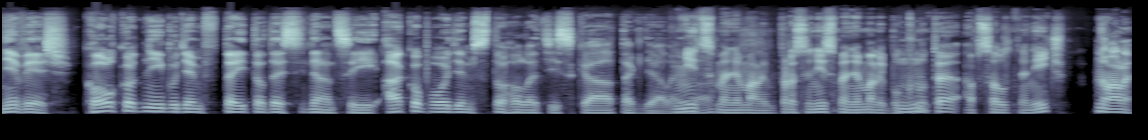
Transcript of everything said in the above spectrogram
nevieš, koľko dní budem v tejto destinácii, ako pôjdem z toho letiska a tak ďalej. Nič no? sme nemali, proste nič sme nemali buknuté, mm. absolútne nič. No ale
